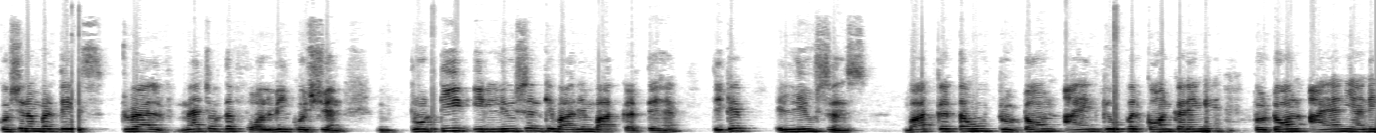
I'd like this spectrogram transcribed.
Question number this twelve match of the following question protein elution के बारे में बात करते हैं। ठीक है? इल्यूशंस बात करता हूँ प्रोटॉन आयन के ऊपर कौन करेंगे? प्रोटॉन आयन यानी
